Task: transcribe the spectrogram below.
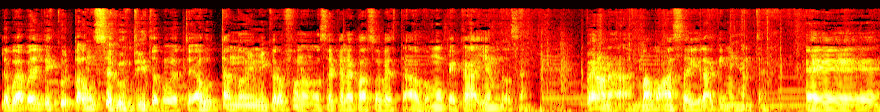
le voy a pedir disculpas un segundito porque estoy ajustando mi micrófono. No sé qué le pasó, que estaba como que cayéndose. Pero nada, vamos a seguir aquí, mi gente. Eh,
